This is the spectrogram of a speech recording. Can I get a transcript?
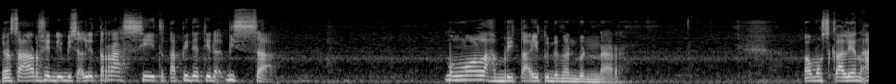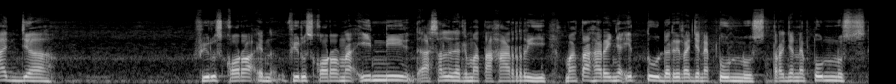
Yang seharusnya dia bisa literasi tetapi dia tidak bisa mengolah berita itu dengan benar. Kamu sekalian aja virus corona virus corona ini asalnya dari matahari. Mataharinya itu dari raja Neptunus. Raja Neptunus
